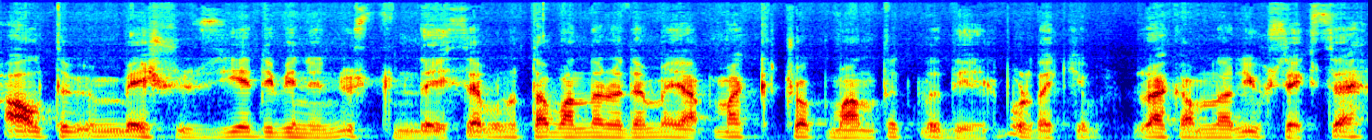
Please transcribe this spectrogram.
6500-7000'in üstündeyse bunu tabandan ödeme yapmak çok mantıklı değil. Buradaki rakamlar yüksekse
